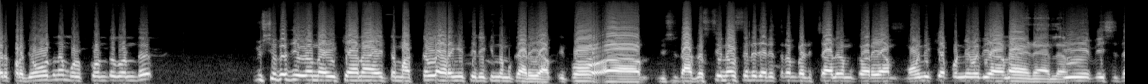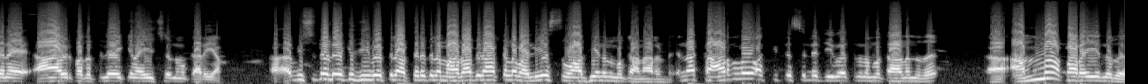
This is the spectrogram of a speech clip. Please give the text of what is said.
ഒരു പ്രചോദനം ഉൾക്കൊണ്ടുകൊണ്ട് വിശുദ്ധ ജീവിതം നയിക്കാനായിട്ട് മക്കൾ ഇറങ്ങിത്തിരിക്കും നമുക്കറിയാം. ഇപ്പോ വിശുദ്ധ അഗസ്റ്റിനോസിന്റെ ചരിത്രം പഠിച്ചാൽ നമുക്കറിയാം. മോനിക്ക പുണ്യവതിയാണ് ഈ വിശുദ്ധനെ ആ ഒരു പദത്തിലേക്ക് നയിച്ചത് നമുക്കറിയാം. ആ, വിശുദ്ധരുടെയൊക്കെ ജീവിതത്തിൽ അത്തരത്തിലെ മാതാപിതാക്കളുടെ വലിയ സ്വാധീനം നമുക്ക് കാണാറുണ്ട്. എന്നാൽ കാർലോ അക്കിറ്റസിന്റെ ജീവിതത്തിൽ നമ്മൾ കാണുന്നത് അമ്മ പറയുന്നത്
